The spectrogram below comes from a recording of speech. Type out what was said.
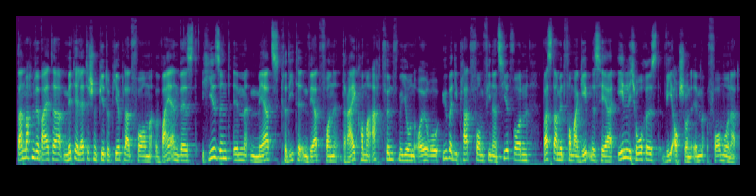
Dann machen wir weiter mit der lettischen Peer-to-Peer-Plattform Wireinvest. Hier sind im März Kredite im Wert von 3,85 Millionen Euro über die Plattform finanziert worden, was damit vom Ergebnis her ähnlich hoch ist wie auch schon im Vormonat.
